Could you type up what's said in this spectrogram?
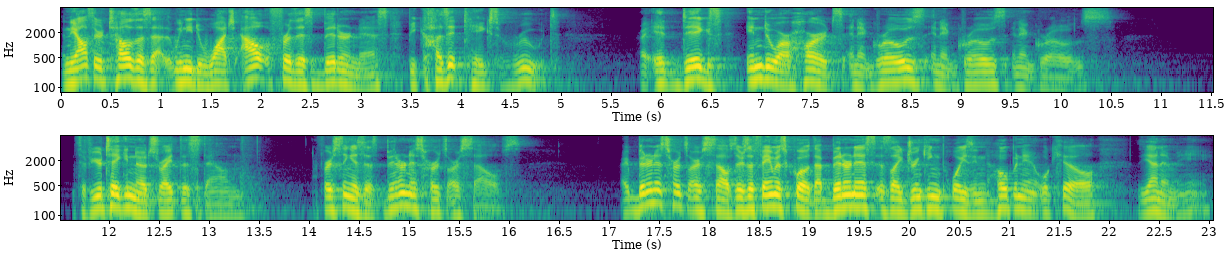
And the author tells us that we need to watch out for this bitterness because it takes root. Right? It digs into our hearts and it grows and it grows and it grows. So if you're taking notes, write this down. First thing is this bitterness hurts ourselves. Right? Bitterness hurts ourselves. There's a famous quote that bitterness is like drinking poison, hoping it will kill the enemy.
